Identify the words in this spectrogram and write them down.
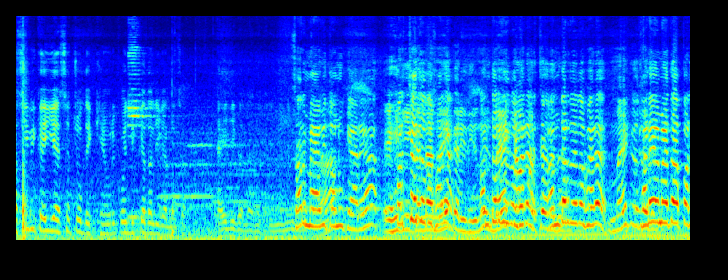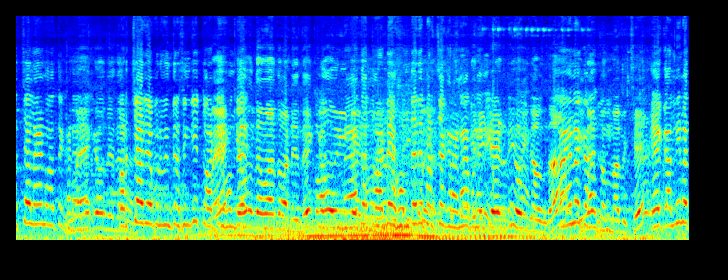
ਅਸੀਂ ਵੀ ਕਈ ਐਸਐਚਓ ਦੇਖੇ ਹੋਰੇ ਕੋਈ ਦਿੱਕਤ ਵਾਲੀ ਗੱਲ ਨਹੀਂ ਸਰ। ਇਹੋ ਜੀ ਗੱਲਾਂ ਨਹੀਂ ਕਰੀਆਂ ਸਰ ਮੈਂ ਵੀ ਤੁਹਾਨੂੰ ਕਹਿ ਰਿਹਾ ਪਰਚਾ ਦੇ ਦੋ ਗੱਲਾਂ ਅੰਦਰ ਦੇ ਦੋ ਫਿਰ ਅੰਦਰ ਦੇ ਦੋ ਫਿਰ। ਖੜਿਆ ਮੈਂ ਤਾਂ ਪਰਚਾ ਲੈਣ ਵਾਸਤੇ ਖੜਿਆ। ਮੈਂ ਕਿਉਂ ਦੇ ਦਿੰਦਾ? ਪਰਚਾ ਦੇ ਬਲਵਿੰਦਰ ਸਿੰਘ ਜੀ ਤੁਹਾਡੇ ਹੁੰਦੇ ਕਿਉਂ ਦਵਾ ਤੁਹਾਡੇ ਤੇ? ਕਿਉਂ ਨਹੀਂ ਮੈਂ ਤਾਂ ਤੁਹਾਡੇ ਹੁੰਦੇ ਤੇ ਪਰਚਾ ਕਰਾਣਾ ਆਪਣੇ ਤੇ। ਨਹੀਂ ਹੋਈਦਾ ਹੁੰਦਾ। ਐਂ ਕੰਮਾਂ ਪਿੱਛੇ? ਇਹ ਗੱਲ ਨਹੀਂ ਮੈਂ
